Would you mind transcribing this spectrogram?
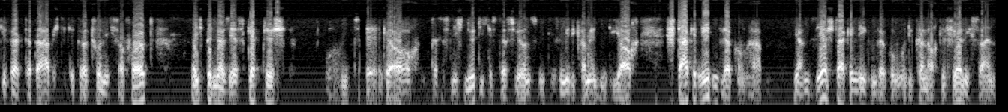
gewirkt hat. Da habe ich die Literatur nicht verfolgt. Ich bin da sehr skeptisch und denke auch, dass es nicht nötig ist, dass wir uns mit diesen Medikamenten, die auch starke Nebenwirkungen haben, die haben sehr starke Nebenwirkungen und die können auch gefährlich sein,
